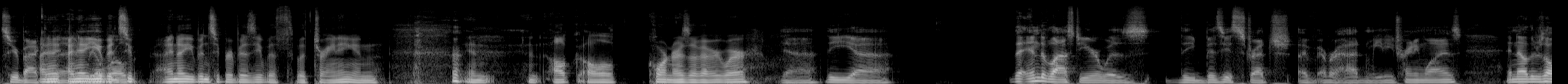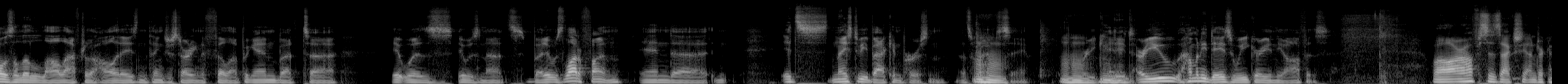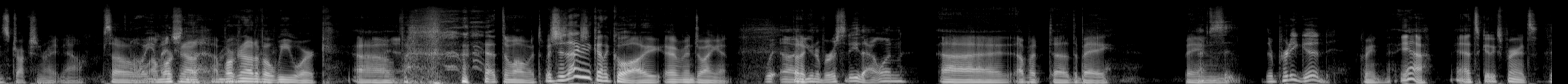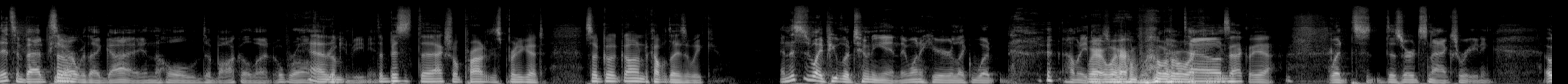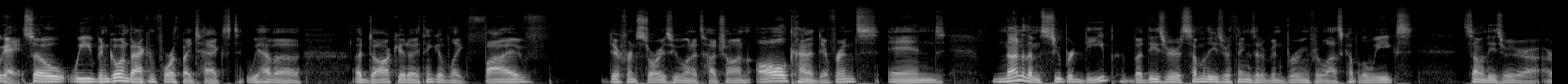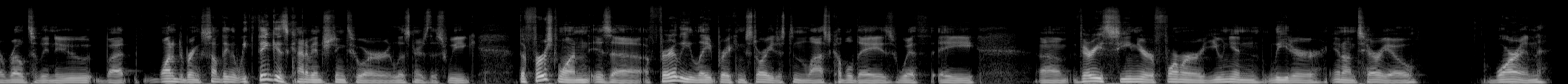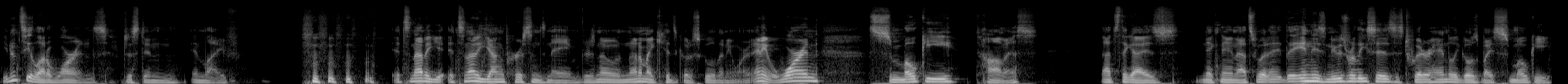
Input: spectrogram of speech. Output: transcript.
So you're back. I in know, I know you've been world. super, I know you've been super busy with with training and and and all all corners of everywhere. Yeah, the uh, the end of last year was the busiest stretch I've ever had media training wise, and now there's always a little lull after the holidays and things are starting to fill up again. But uh, it was it was nuts, but it was a lot of fun, and uh, it's nice to be back in person. That's what I have to say. Where you can. indeed. Are you? How many days a week are you in the office? Well, our office is actually under construction right now, so Oh, I'm working out. that, I'm right, working out of a WeWork um, at the moment, which is actually kind of cool. I, I'm enjoying it. Wh- Uh, But a- university, that one. Uh, up at uh, the Bay, Bay and. They're pretty good. Queen. Yeah, yeah, it's a good experience. They had some bad PR So- with that guy and the whole debacle, but overall, yeah, it's the, convenient. the business, the actual product is pretty good. So go go on a couple days a week. And this is why people are tuning in. They want to hear like what, how many Where where, we're, where we're working exactly? Yeah. what dessert snacks we're eating. Okay, so we've been going back and forth by text. We have a a docket, I think, of like five different stories we want to touch on, all kind of different, and none of them super deep. But these are some of these are things that have been brewing for the last couple of weeks. Some of these are, are relatively new, but wanted to bring something that we think is kind of interesting to our listeners this week. The first one is a, a fairly late breaking story just in the last couple of days with a um, very senior former union leader in Ontario, Warren. You don't see a lot of Warrens just in in life. it's not a it's not a young person's name. There's no none of my kids go to school anymore. Anyway, Warren Smokey Thomas. That's the guy's nickname. That's what in his news releases, his Twitter handle, he goes by Smokey.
